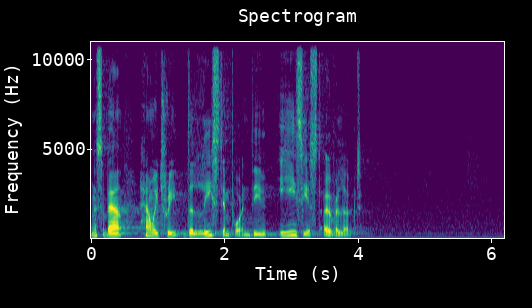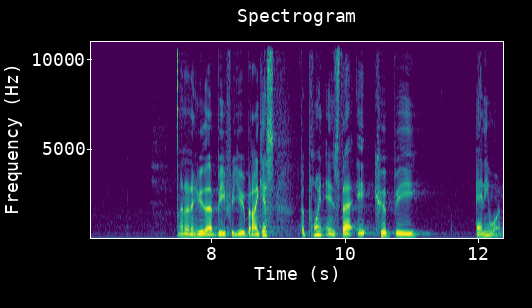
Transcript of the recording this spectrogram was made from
It's about how we treat the least important, the easiest overlooked. I don't know who that'd be for you, but I guess the point is that it could be anyone.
